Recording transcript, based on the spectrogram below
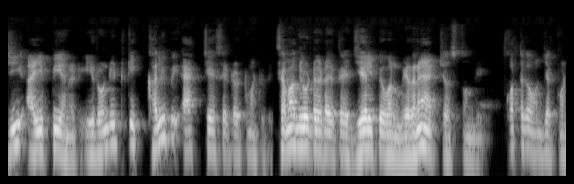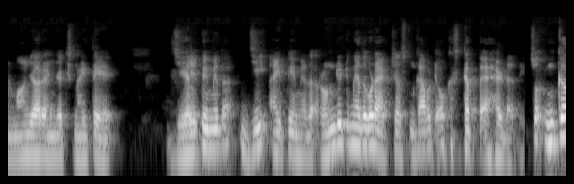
జిఐపి అనేది ఈ రెండింటికి కలిపి యాక్ట్ చేసేటటువంటిది. సెమాగ్లూటెడ్ అయితే జిఎల్పి వన్ మీదనే యాక్ట్ చేస్తుంది. కొత్తగా ఉంచేటువంటి మాంజారో ఇంజెక్షన్ అయితే జిఎల్పి మీద జిఐపి మీద రెండింటి మీద కూడా యాక్ట్ చేస్తుంది కాబట్టి ఒక స్టెప్ అహెడ్ అది. సో ఇంకా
